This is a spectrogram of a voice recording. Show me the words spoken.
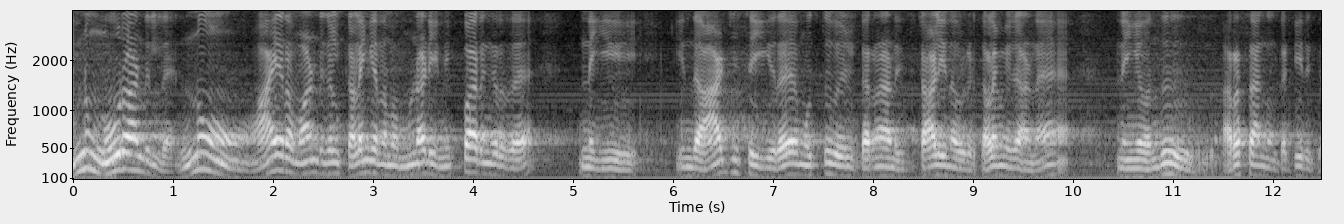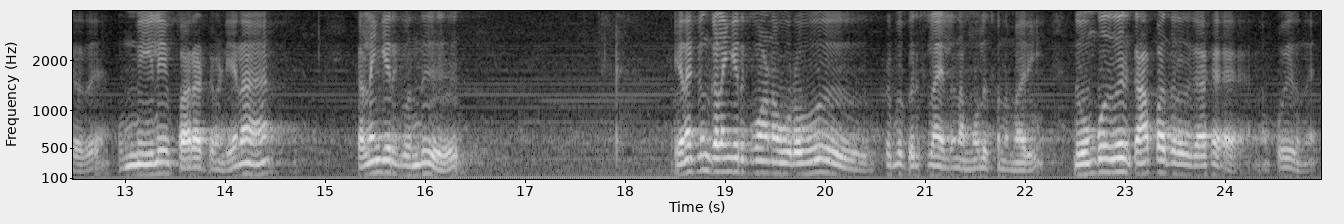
இன்னும் நூறாண்டு இல்லை இன்னும் ஆயிரம் ஆண்டுகள் கலைஞர் நம்ம முன்னாடி நிற்பாருங்கிறத இன்னைக்கு இந்த ஆட்சி செய்கிற முத்துவேல் கருணாநிதி ஸ்டாலின் அவர்கள் தலைமையிலான நீங்கள் வந்து அரசாங்கம் கட்டியிருக்கிறத உண்மையிலே பாராட்ட வேண்டிய ஏன்னா கலைஞருக்கு வந்து எனக்கும் கலைஞருக்குமான உறவு ரொம்ப பெருசுலாம் இல்லை நான் முதல்ல சொன்ன மாதிரி. இந்த ஒம்பது பேர் காப்பாற்றுறதுக்காக நான் போயிருந்தேன்.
